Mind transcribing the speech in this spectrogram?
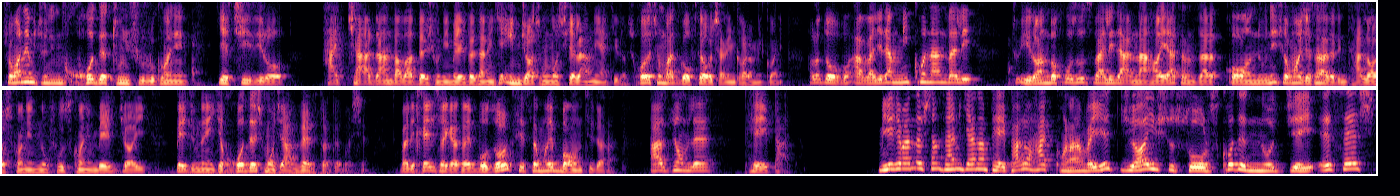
شما نمی‌تونین خودتون شروع کنین یه چیزی رو هک کردن و بعد بهشون ایمیل بزنین که اینجاتون مشکل امنیتی داشت. خودشون باید گفته باشن این کارو می‌کنیم حالا دوم اولی رو می‌کنن ولی تو ایران به خصوص ولی در نهایت از نظر قانونی شما اجازه ندارین تلاش کنین نفوذ کنین به جایی. بدون اینکه خودش مجوز داده باشه. ولی خیلی شرکت های بزرگ سیستم های bounty دارن. از جمله PayPal میگه که من داشتم سعی می‌کردم PayPal رو هک کنم و یه جاییش تو source code Node.js ش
